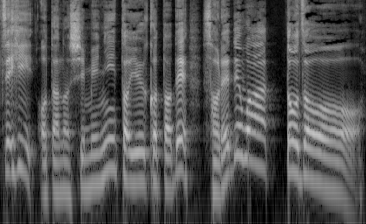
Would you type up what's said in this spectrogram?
ぜひお楽しみにということで、それではどうぞ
